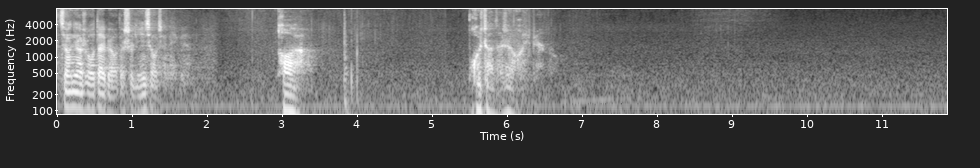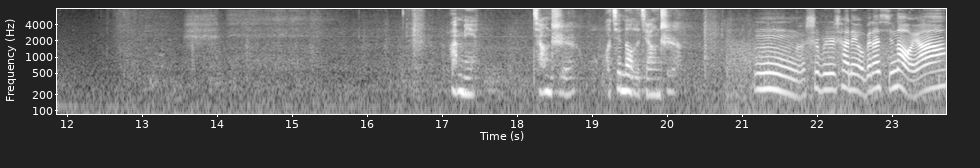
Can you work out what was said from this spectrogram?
江教授代表的是林小姐那边。他呀，不会站在任何一边的。阿明，江直，我见到了江直。嗯，是不是差点有被他洗脑呀？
